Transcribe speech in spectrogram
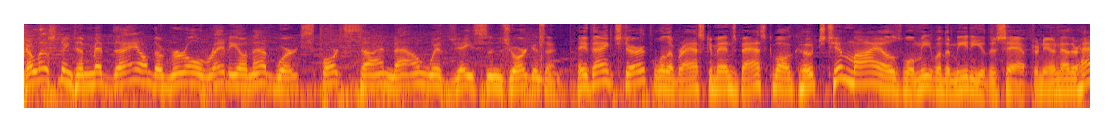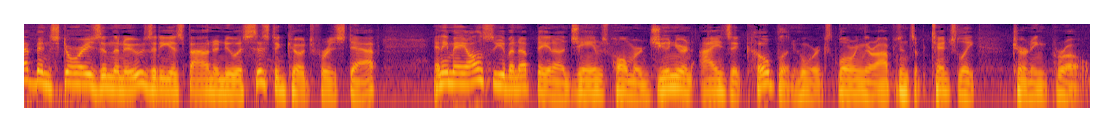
You're listening to Midday on the Rural Radio Network. Sports time now with Jason Jorgensen. Hey, thanks, Dirk. Well, Nebraska men's basketball coach Tim Miles will meet with the media this afternoon. Now, there have been stories in the news that he has found a new assistant coach for his staff, and he may also give an update on James Palmer Jr. and Isaac Copeland, who are exploring their options of potentially turning pro.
